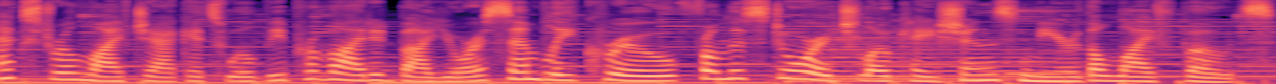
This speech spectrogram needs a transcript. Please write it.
Extra life jackets will be provided by your assembly crew from the storage locations near the lifeboats.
